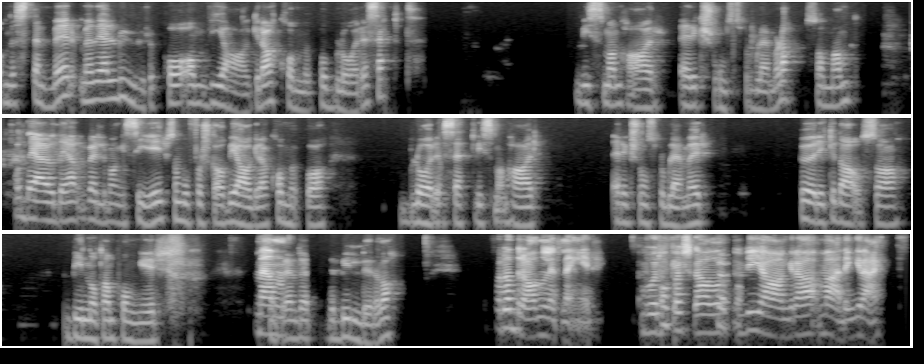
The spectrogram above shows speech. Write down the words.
om det stemmer, men jeg lurer på om Viagra kommer på blå resept. Hvis man har ereksjonsproblemer, da, som mann. Og det er jo det veldig mange sier, som hvorfor skal Viagra komme på blå resept hvis man har ereksjonsproblemer? Bør ikke da også bind og tamponger Men Det billigere, da? for å dra den litt lenger. Hvorfor okay. skal. Viagra være greit,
